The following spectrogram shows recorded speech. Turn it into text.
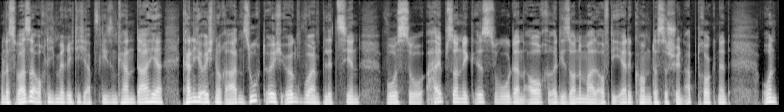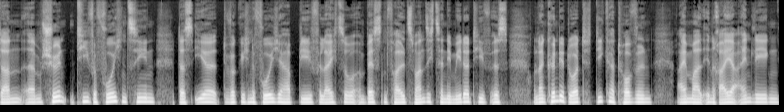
und das Wasser auch nicht mehr richtig abfließen kann. Daher kann ich euch nur raten, sucht euch irgendwo ein Plätzchen, wo es so halbsonnig ist, wo dann auch äh, die Sonne mal auf die Erde kommt, dass es schön abtrocknet und dann ähm, schön tiefe Furchen ziehen, dass ihr wirklich eine Furche habt, die vielleicht so im besten Fall 20 Zentimeter tief ist. Und dann könnt ihr dort die Kartoffeln einmal in Reihe einlegen.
